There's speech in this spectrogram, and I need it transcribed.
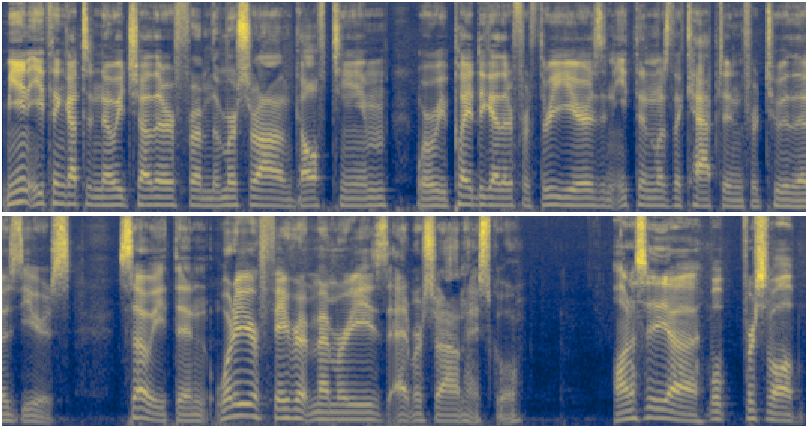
Me and Ethan got to know each other from the Mercer Island golf team, where we played together for three years, and Ethan was the captain for two of those years. So, Ethan, what are your favorite memories at Mercer Island High School? Honestly, uh, well, first of all,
